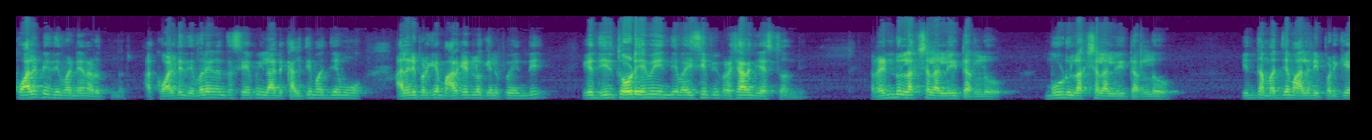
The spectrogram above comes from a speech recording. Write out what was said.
క్వాలిటీది ఇవ్వండి అని అడుగుతున్నారు. ఆ క్వాలిటీది ఇవ్వలేనంతసేపు ఇలాంటి కల్తీ మద్యము ఆల్రెడీ ఇప్పటికే మార్కెట్లోకి వెళ్ళిపోయింది. ఇక దీని తోడు ఏమైంది? వైసీపీ ప్రచారం చేస్తోంది. రెండు లక్షల లీటర్లు మూడు లక్షల లీటర్లు ఇంత మద్యం ఆల్రెడీ ఇప్పటికే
